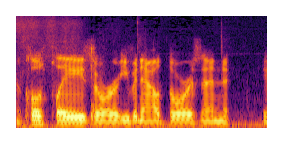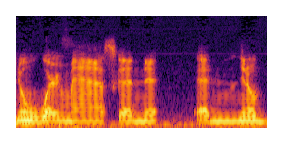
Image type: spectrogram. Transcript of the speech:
a close place or even outdoors, and you know, wearing masks and and you know,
